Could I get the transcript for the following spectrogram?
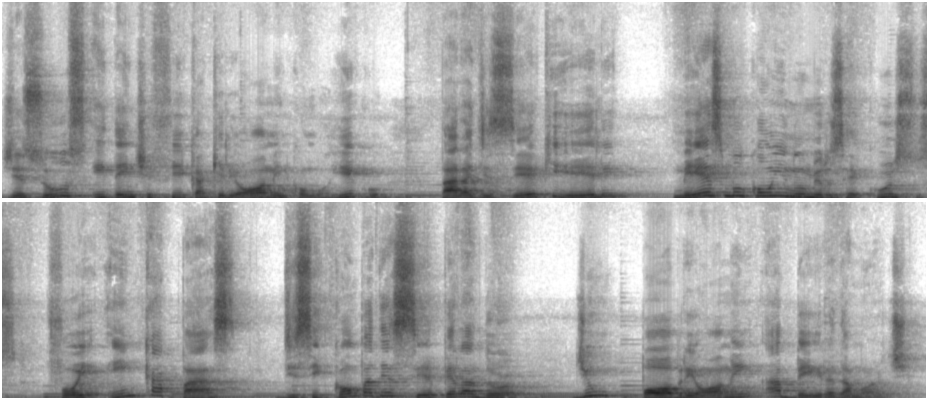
Jesus identifica aquele homem como rico para dizer que ele, mesmo com inúmeros recursos, foi incapaz de se compadecer pela dor de um pobre homem à beira da morte.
